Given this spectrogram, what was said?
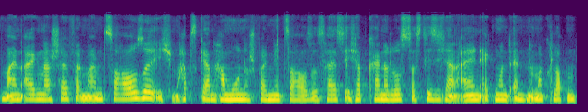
mein eigener Chef in meinem Zuhause, ich habe es gern harmonisch bei mir zu Hause. Das heißt, ich habe keine Lust, dass die sich an allen Ecken und Enden immer kloppen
